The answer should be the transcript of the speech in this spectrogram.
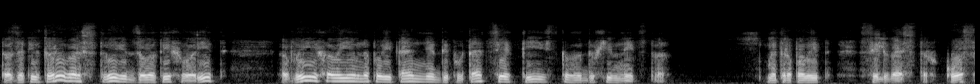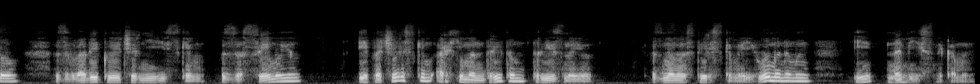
то за півтори верстви від золотих воріт виїхали їм на повітання депутація київського духівництва. Митрополит Сильвестр Косов з владикою Чернігівським Зосимою і Печерським архімандритом Тризною, з монастирськими ігуменами і намісниками.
